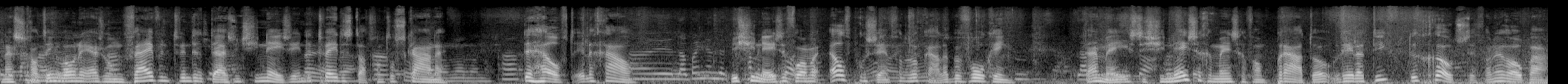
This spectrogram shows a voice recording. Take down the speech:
Naar schatting wonen er zo'n 25.000 Chinezen in de tweede stad van Toscane. De helft illegaal. Die Chinezen vormen 11% van de lokale bevolking. Daarmee is de Chinese gemeenschap van Prato relatief de grootste van Europa.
